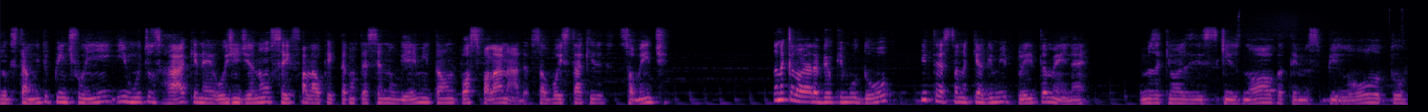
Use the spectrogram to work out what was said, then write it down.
o jogo está muito pinch win e muitos hack, né? Hoje em dia eu não sei falar o que está acontecendo no game, então não posso falar nada. Só vou estar aqui somente dando aquela hora ver o que mudou e testando aqui a gameplay também, né? Temos aqui umas skins novas, temos piloto.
